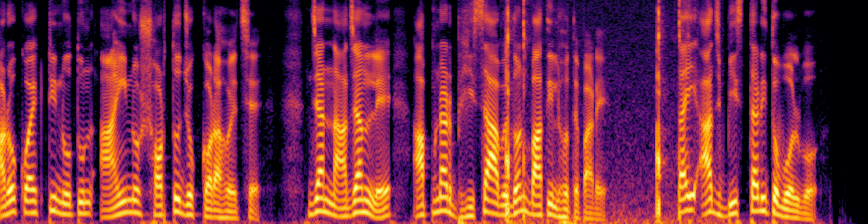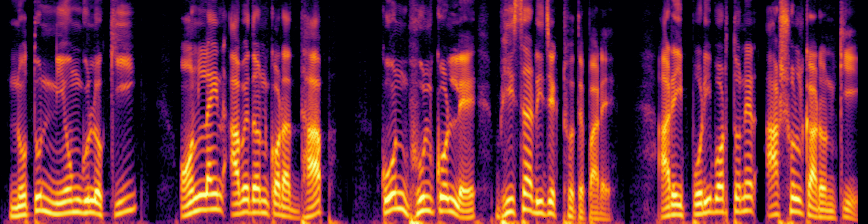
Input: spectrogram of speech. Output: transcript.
আরও কয়েকটি নতুন আইন ও শর্ত যোগ করা হয়েছে, যা না জানলে আপনার ভিসা আবেদন বাতিল হতে পারে। তাই আজ বিস্তারিত বলব। নতুন নিয়মগুলো কি? অনলাইন আবেদন করার ধাপ কোন ভুল করলে ভিসা রিজেক্ট হতে পারে? আর এই পরিবর্তনের আসল কারণ কি?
